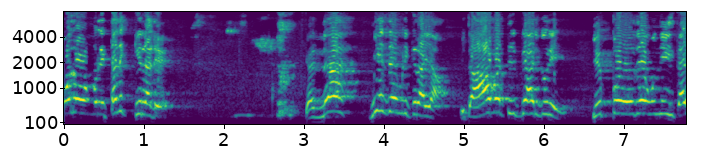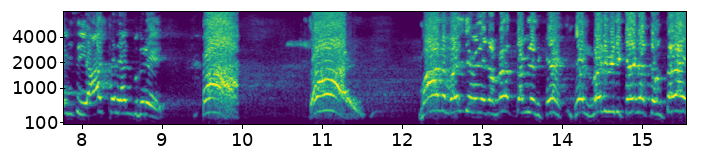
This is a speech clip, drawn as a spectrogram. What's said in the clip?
ஓரோ முறை தடுக்கிறது. என்ன? மீசை முடிக்கிறாயா? இது ஆபத்திற்கு அறிகுறி. எப்பொழுதே உன்னை கைது செய்ய ஆட்களை அனுப்புகிறேன். ஆ! ஆய்! மான மனித விதை மன தமிழனுக்கு என் மடிவிடி கைநட்டும் தலை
